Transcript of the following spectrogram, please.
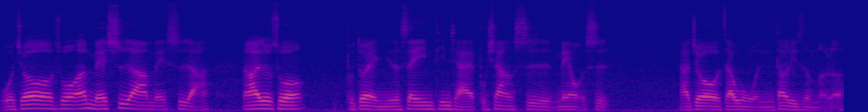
我就说：“呃，没事啊，没事啊。”然后他就说：“不对，你的声音听起来不像是没有事。”他就在问我：“你到底怎么了？”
